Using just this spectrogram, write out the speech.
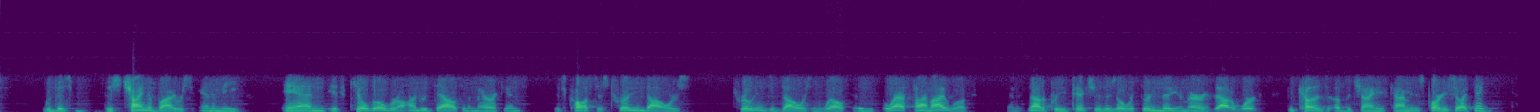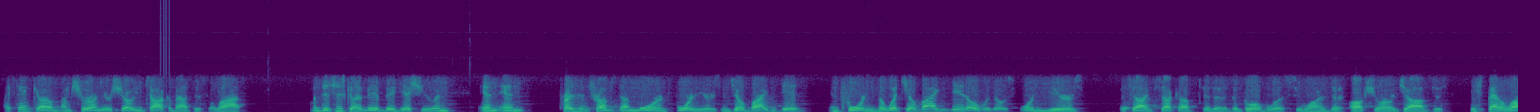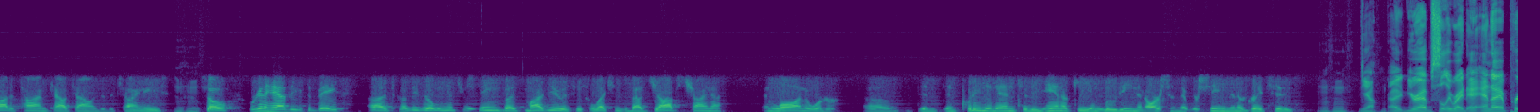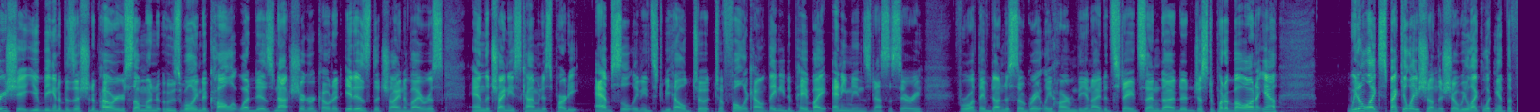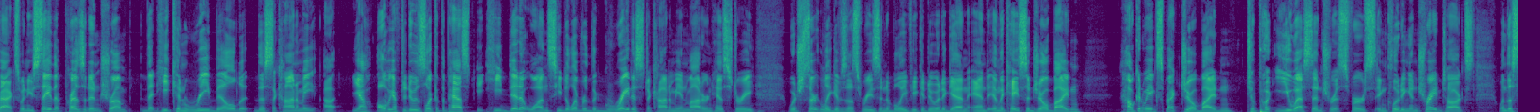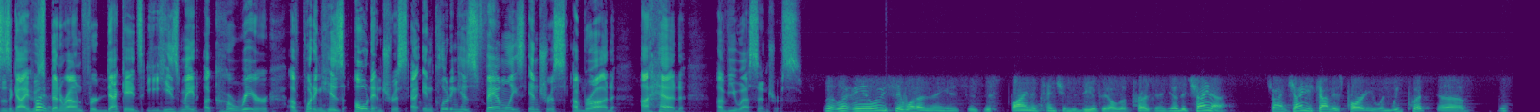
with this this China virus enemy, and it's killed over 100,000 Americans. It's cost us trillion dollars, trillions of dollars in wealth. And the last time I looked, and it's not a pretty picture, there's over 30 million Americans out of work because of the Chinese Communist Party. So I think I think um, I'm sure on your show you talk about this a lot, but this is going to be a big issue. And and and President Trump's done more in four years than Joe Biden did in 40. But what Joe Biden did over those 40 years, besides suck up to the the globalists who wanted to offshore our jobs, is he spent a lot of time kowtowing to the Chinese. Mm-hmm. So we're going to have these debates. Uh, it's going to be really interesting, but my view is this election is about jobs, China, and law and order, uh, and, putting an end to the anarchy and looting and arson that we're seeing in our great cities. Mm-hmm. Yeah, uh, you're absolutely right. And I appreciate you being in a position of power. You're someone who's willing to call it what it is, not sugarcoat it. It is the China virus, and the Chinese Communist Party absolutely needs to be held to, to full account. They need to pay by any means necessary for what they've done to so greatly harm the United States. And uh, just to put a bow on it, yeah, we don't like speculation on the show. We like looking at the facts. When you say that President Trump that he can rebuild this economy, uh, yeah, all we have to do is look at the past. He did it once. He delivered the greatest economy in modern history, which certainly gives us reason to believe he could do it again. And in the case of Joe Biden, how can we expect Joe Biden to put U.S. interests first, including in trade talks, when this is a guy who's been around for decades? He's made a career of putting his own interests, uh, including his family's interests abroad, ahead of U.S. interests. Let, let, you know, let me say one other thing: is, is this fine attention to detail of the president. You know, the China, China Chinese Communist Party. When we put uh,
